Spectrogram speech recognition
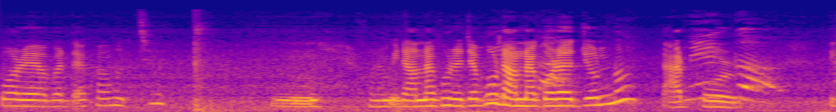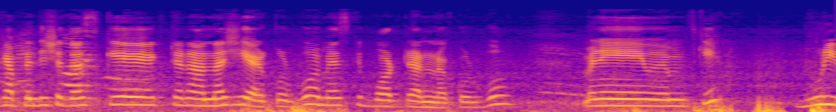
পরে আবার দেখা হচ্ছে। এখন আমি রান্নাঘরে যাব। রান্না করার জন্য তারপর ঠিক আপনাদের সাথে আজকে একটা রান্না শেয়ার করব। আমি আজকে বট রান্না করব। মানে কি? ভুড়ি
